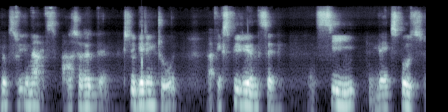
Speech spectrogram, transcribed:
looks really nice. Also, actually getting to uh, experience and see be exposed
